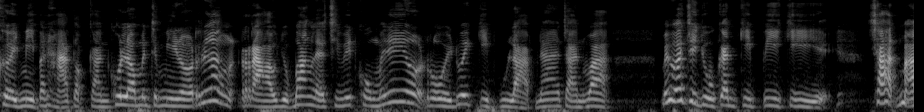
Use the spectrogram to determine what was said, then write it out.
เคยมีปัญหาต่อกัน คนเรามันจะมีเรื่องราวอยู่บ้างแหละชีวิตคงไม่ได้โรยด้วยกีบกุหลาบนะอาจารย์ว่า ไม่ว่าจะอยู่กันกี่ปีกี่ชาติมา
